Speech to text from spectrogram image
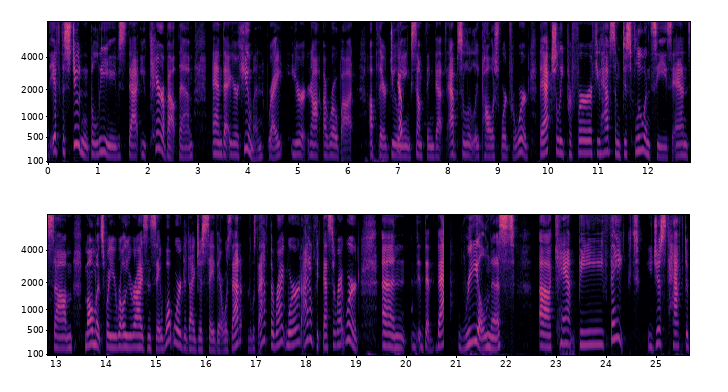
if the student believes that you care about them and that you're human, right? You're not a robot up there doing yep. something that's absolutely polished word for word. They actually prefer if you have some disfluencies and some moments where you roll your eyes and say, "What word did I just say there? Was that was that the right word? I don't think that's the right word." And that that realness uh, can't be faked. You just have to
